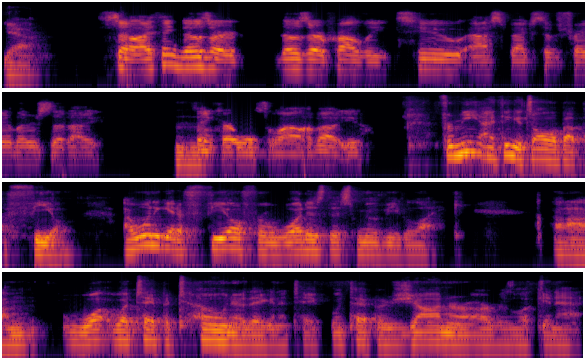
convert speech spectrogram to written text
Yeah. So I think those are those are probably two aspects of trailers that I mm-hmm. think are worthwhile. How about you? For me, I think it's all about the feel. I want to get a feel for what is this movie like. Um, what what type of tone are they going to take? What type of genre are we looking at?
